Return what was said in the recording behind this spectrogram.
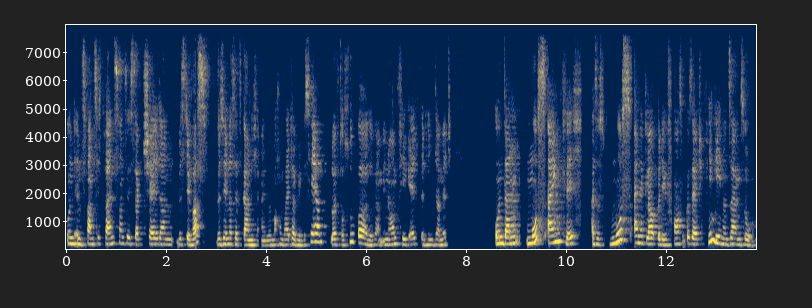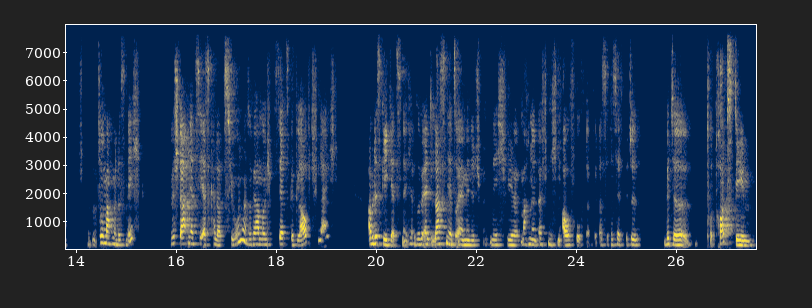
Und in 2022 sagt Shell dann, wisst ihr was, wir sehen das jetzt gar nicht ein. Wir machen weiter wie bisher, läuft doch super, also wir haben enorm viel Geld verdient damit. Und dann muss eigentlich, also es muss eine glaubwürdige Fondsgesellschaft hingehen und sagen, so, so machen wir das nicht. Wir starten jetzt die Eskalation. Also wir haben euch bis jetzt geglaubt vielleicht, aber das geht jetzt nicht. Also wir entlassen jetzt euer Management nicht. Wir machen einen öffentlichen Aufruf dafür, dass ihr das jetzt bitte, bitte trotzdem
